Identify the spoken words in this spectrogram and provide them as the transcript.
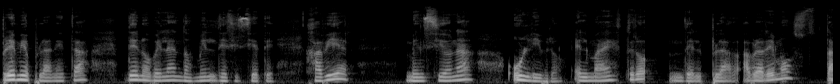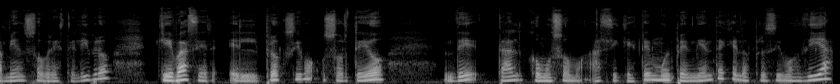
Premio Planeta de novela en 2017. Javier menciona un libro, El Maestro del Plado. Hablaremos también sobre este libro que va a ser el próximo sorteo de tal como somos. Así que estén muy pendientes que en los próximos días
